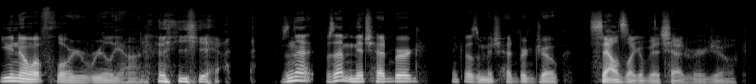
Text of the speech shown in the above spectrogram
you know what floor you're really on. yeah. Isn't that was that Mitch Hedberg? I think that was a Mitch Hedberg joke. Sounds like a Mitch Hedberg joke.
